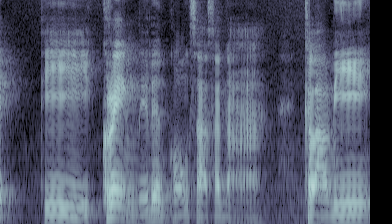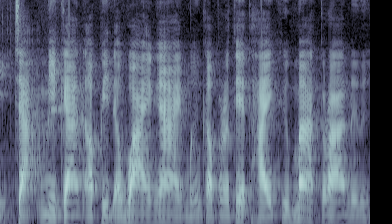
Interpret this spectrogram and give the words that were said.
ศที่เคร่งในเรื่องของศาสนา คราวนี้จะมีการเอาผิดเอาว่ายง่าย เหมือนกับประเทศไทยคือมาตรา1นึ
